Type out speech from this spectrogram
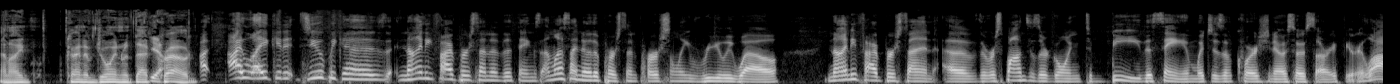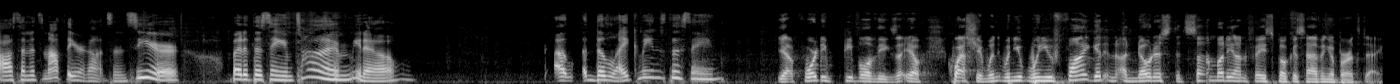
and I kind of join with that crowd. I, I like it too because 95% of the things, unless I know the person personally really well, 95% of the responses are going to be the same, which is, of course, you know, so sorry for your loss. And it's not that you're not sincere, but at the same time, you know, uh, the like means the same. Yeah, forty people of the exact. You know, question: when when you when you find get a notice that somebody on Facebook is having a birthday,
